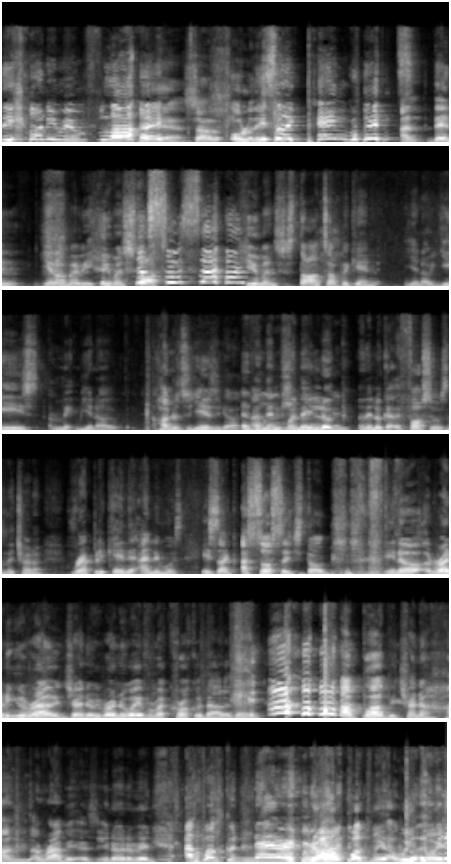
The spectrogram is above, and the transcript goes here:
they can't even fly. Yeah, so all of this It's like penguins. and then you know maybe humans start. That's so sad. humans start up again you know years you know hundreds of years ago and then when they look when they look at the fossils and they try to replicate the animals it's like a sausage dog you know running around trying to run away from a crocodile something. a pug trying to hunt a rabbit you know what i mean A pug could never. you know how pugs make that weird noise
